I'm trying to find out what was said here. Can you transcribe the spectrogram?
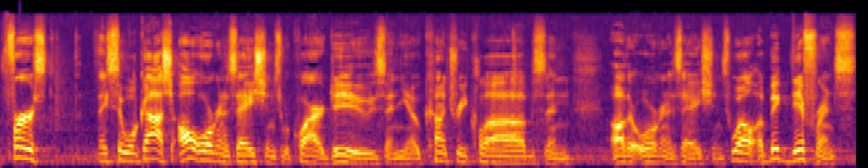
first, they said, well, gosh, all organizations require dues, and you know, country clubs and other organizations. Well, a big difference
